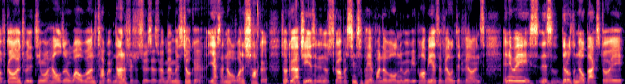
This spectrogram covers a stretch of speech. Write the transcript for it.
of guards where the team were held and well run. Top of non-official Suicide Squad members, Joker. Yes, I know, what a shocker. Joker actually isn't in the squad, but seems to play a vital role in the movie, probably as a villain to the villains. Anyways, this little to no backstory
